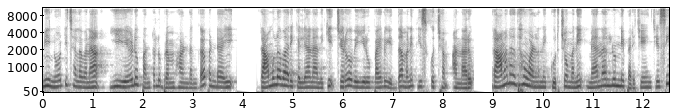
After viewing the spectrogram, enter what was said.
మీ నోటి చలవన ఈ ఏడు పంటలు బ్రహ్మాండంగా పండాయి. రాములవారి కళ్యాణానికి చెరో వెయ్యి రూపాయలు ఇద్దామని తీసుకొచ్చాం అన్నారు. రామనాథం వాళ్ళని కూర్చోమని మేనల్లుణ్ణి పరిచయం చేసి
